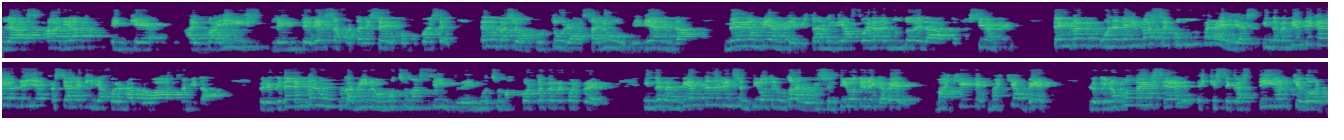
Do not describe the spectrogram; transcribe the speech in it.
las áreas en que al país le interesa fortalecer, como puede ser educación, cultura, salud, vivienda, medio ambiente, que están hoy día fuera del mundo de las donaciones, tengan una ley base común para ellas, independiente de que haya leyes especiales que ya fueron aprobadas, tramitadas, pero que tengan un camino mucho más simple y mucho más corto que recorrer, independiente del incentivo tributario. El incentivo tiene que haber, más que, más que haber. Lo que no puede ser es que se castigue al que dona.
